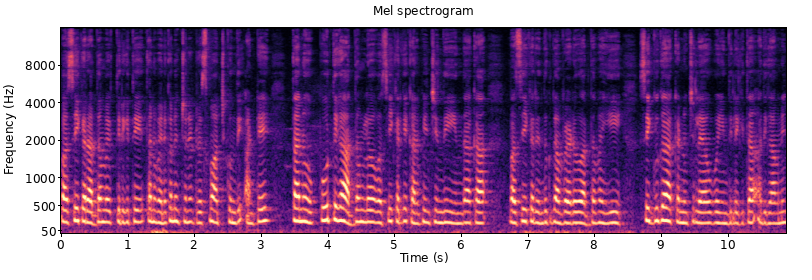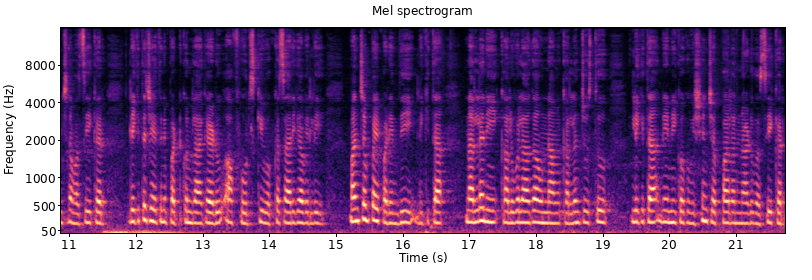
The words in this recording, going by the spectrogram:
వసీకర్ అద్దం వైపు తిరిగితే తను వెనక నుంచొని డ్రెస్ మార్చుకుంది. అంటే తను పూర్తిగా అద్దంలో వసీకర్కి కనిపించింది. ఇందాక వసీకర్ ఎందుకు నవ్వాడో అర్థమయ్యి సిగ్గుగా అక్కడి నుంచి లేవబోయింది లిఖిత. అది గమనించిన వసీకర్ లిఖిత చేతిని పట్టుకుని లాగాడు. ఆ ఫోర్స్కి ఒక్కసారిగా వెళ్ళి మంచంపై పడింది లిఖిత. నల్లని కలువలాగా ఉన్న ఆమె కళ్ళను చూస్తూ లిఖిత నేను నీకు ఒక విషయం చెప్పాలన్నాడు వసీకర్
